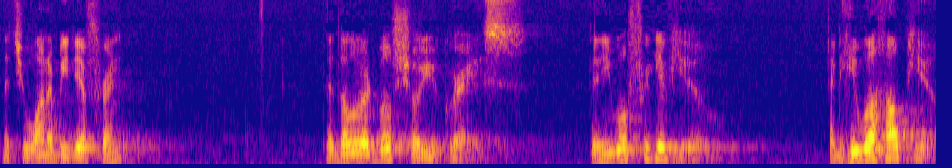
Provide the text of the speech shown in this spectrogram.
that you want to be different, then the Lord will show you grace. Then He will forgive you, and He will help you.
